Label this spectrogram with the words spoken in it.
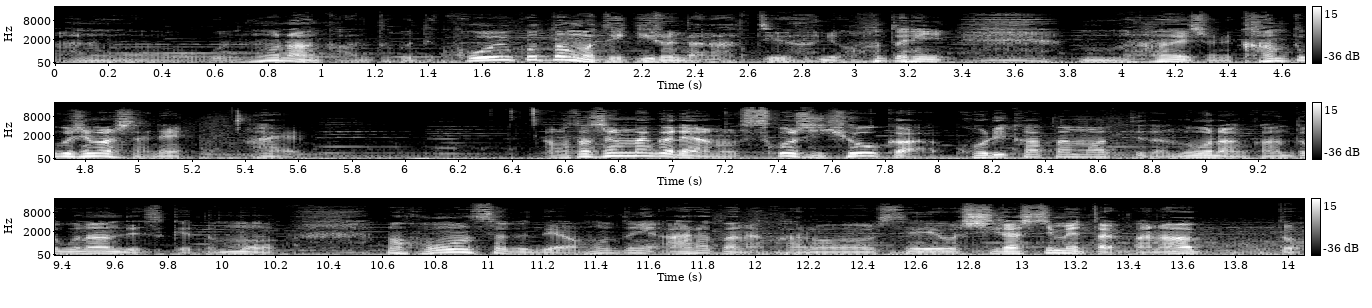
あのノーラン監督ってこういうこともできるんだなっていうふうに本当に、なんでしょうね、感服しましたね。はい。私の中であの少し評価凝り固まってたノーラン監督なんですけども、まあ、本作では本当に新たな可能性を知らしめたかなと、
